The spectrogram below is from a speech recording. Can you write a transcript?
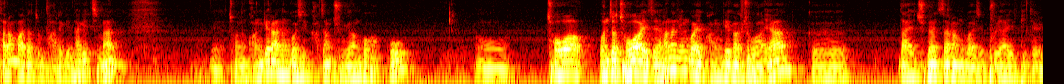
사람마다 좀 다르긴 하겠지만 네, 저는 관계라는 것이 가장 중요한 것 같고 어, 저와 먼저 저와 이제 하나님과의 관계가 좋아야 그 나의 주변 사람과 이제 VIP들을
